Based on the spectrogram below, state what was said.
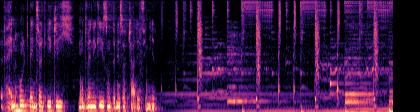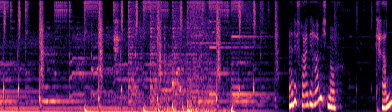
reinholt, wenn es halt wirklich notwendig ist und dann ist auch klar definiert. Frage habe ich noch. Kann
